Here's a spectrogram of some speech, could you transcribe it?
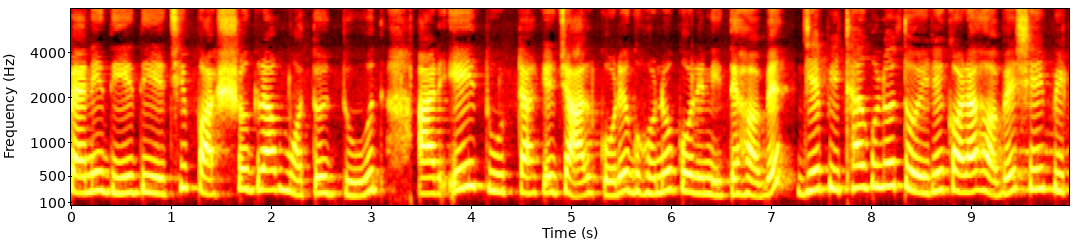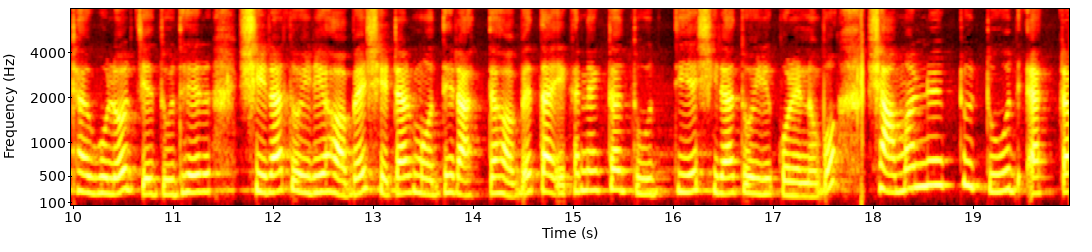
প্যানে দিয়ে দিয়েছি পাঁচশো গ্রাম মতো দুধ। আর এই দুধটাকে জাল করে ঘন করে নিতে হবে। যে পিঠাগুলো তৈরি করা হবে, সেই পিঠাগুলোর যে দুধের শিরা তৈরি হবে, সেটার মধ্যে রাখতে হবে। তাই এখানে একটা দুধ দিয়ে শিরা তৈরি করে নেব। সামান্য একটু দুধ একটা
